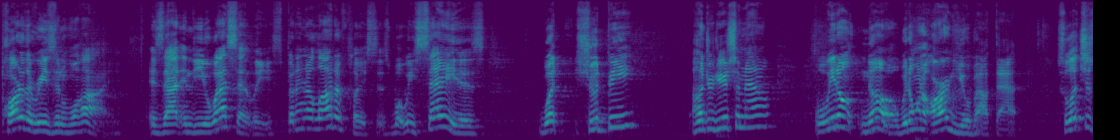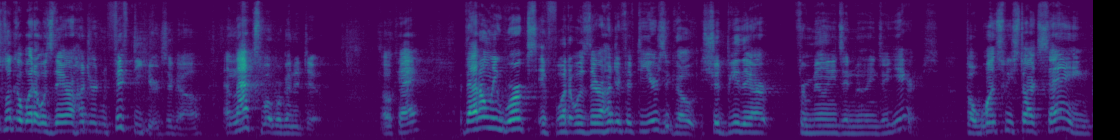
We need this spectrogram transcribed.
part of the reason why is that in the US at least, but in a lot of places, what we say is what should be 100 years from now? Well, we don't know. We don't want to argue about that. So let's just look at what it was there 150 years ago, and that's what we're going to do. Okay? That only works if what it was there 150 years ago should be there for millions and millions of years. But once we start saying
